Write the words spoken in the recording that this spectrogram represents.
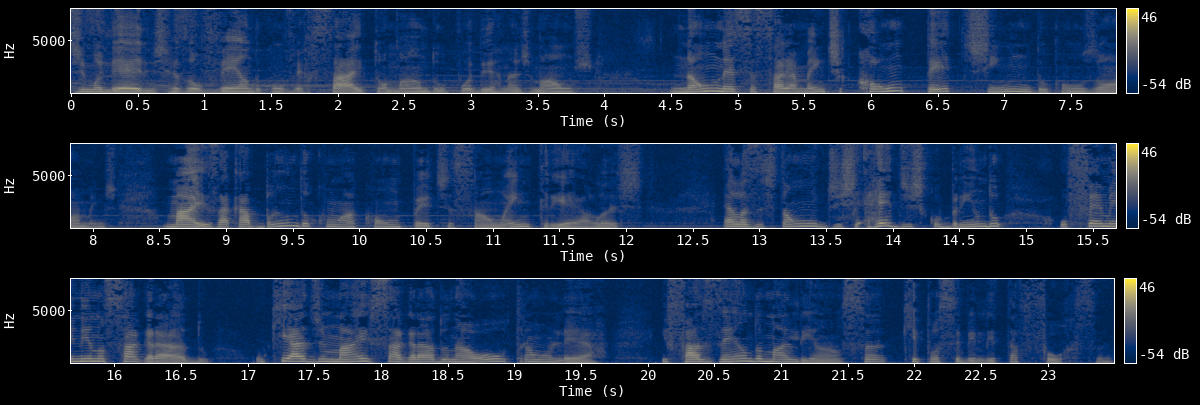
de mulheres resolvendo conversar e tomando o poder nas mãos, não necessariamente competindo com os homens, mas acabando com a competição entre elas, elas estão redescobrindo o feminino sagrado, o que há de mais sagrado na outra mulher, e fazendo uma aliança que possibilita força.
